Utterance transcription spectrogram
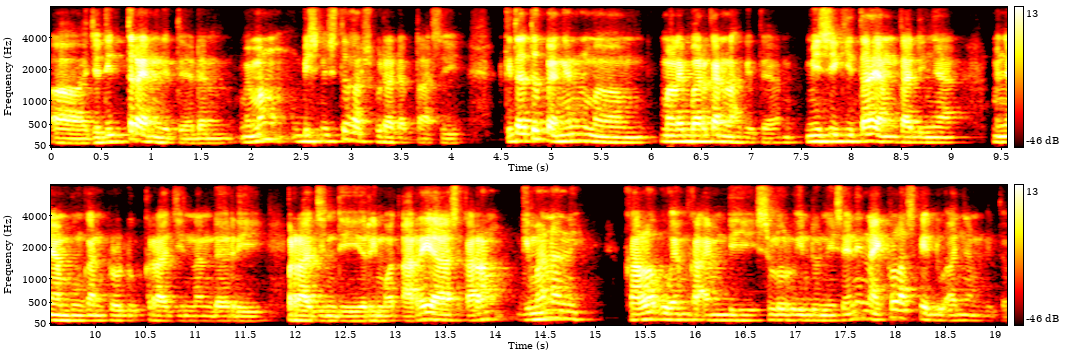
uh, jadi tren gitu ya dan memang bisnis itu harus beradaptasi. Kita tuh pengen me melebarkan lah gitu ya misi kita yang tadinya menyambungkan produk kerajinan dari perajin di remote area sekarang gimana nih kalau UMKM di seluruh Indonesia ini naik kelas kayak duanyam gitu.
